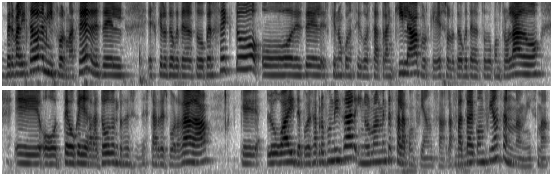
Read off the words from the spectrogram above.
verbalizado de mil formas, ¿eh? Desde el es que lo tengo que tener todo perfecto, o desde el es que no consigo estar tranquila porque eso lo tengo que tener todo controlado, eh, o tengo que llegar a todo, entonces de estar desbordada que luego ahí te puedes a profundizar y normalmente está la confianza, la falta de confianza en una misma.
